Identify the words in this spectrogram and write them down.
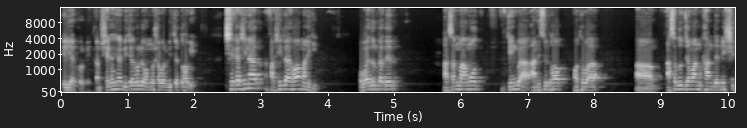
ক্লিয়ার করবে। কারণ শেখ হাসিনার বিচার হলে অন্য সবার বিচার তো হবেই। শেখ হাসিনার ফাঁসির রায় হওয়া মানে কি? ওবায়দুল কাদের, হাসান মাহমুদ কিংবা আনিসুল হক অথবা আসাদুজ্জামান খানদের নিশ্চিত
